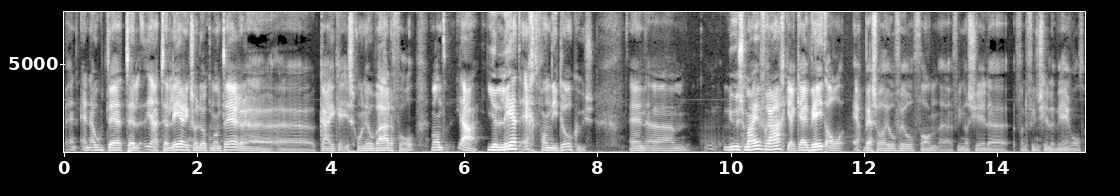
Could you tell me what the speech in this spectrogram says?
En, en ook ter, ja, ter lering zo'n documentaire eh, eh, kijken is gewoon heel waardevol. Want ja, je leert echt van die docu's. En ehm, nu is mijn vraag, ja, jij weet al echt best wel heel veel van, eh, financiële, van de financiële wereld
